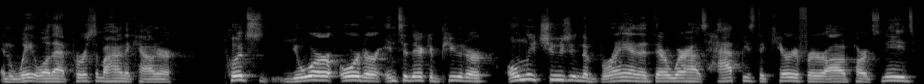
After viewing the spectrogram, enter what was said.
and wait while that person behind the counter puts your order into their computer, only choosing the brand that their warehouse happens to carry for your auto parts needs?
